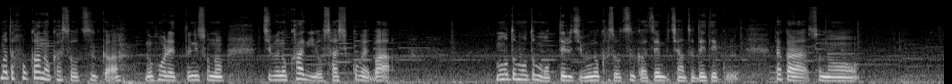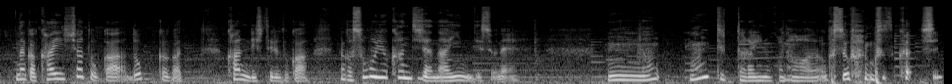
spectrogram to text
また他の仮想通貨のウォレットにその自分の鍵を差し込めばもともと持ってる自分の仮想通貨は全部ちゃんと出てくる。だからそのなんか会社とかどっかが管理してるとかなんかそういう感じじゃないんですよね。うんなんなんて言ったらいいのかな。なんかすごい難しい。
